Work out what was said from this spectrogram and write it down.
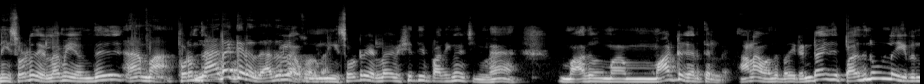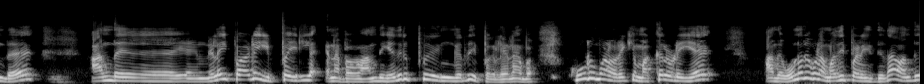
நீங்க சொல்றது எல்லாமே வந்து ஆமா நடக்கிறது அதுதான் நீங்க சொல்ற எல்லா விஷயத்தையும் பாத்தீங்கன்னு வச்சுங்களேன் அது மாற்று கருத்து இல்லை. ஆனா வந்து ரெண்டாயிரத்தி பதினொன்னுல இருந்த அந்த நிலைப்பாடு இப்ப இல்லை. ஏன்னா இப்ப அந்த எதிர்ப்புங்கிறது இப்ப இல்லை. ஏன்னா இப்ப கூடுமான வரைக்கும் மக்களுடைய அந்த உணர்வுகளை மதிப்பளித்து தான் வந்து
